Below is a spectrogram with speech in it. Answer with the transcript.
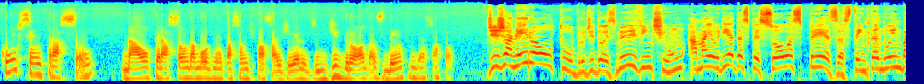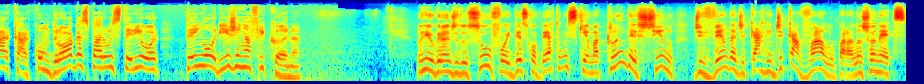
concentração da operação da movimentação de passageiros e de drogas dentro dessa rota. De janeiro a outubro de 2021, a maioria das pessoas presas tentando embarcar com drogas para o exterior tem origem africana. No Rio Grande do Sul foi descoberto um esquema clandestino de venda de carne de cavalo para lanchonetes.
